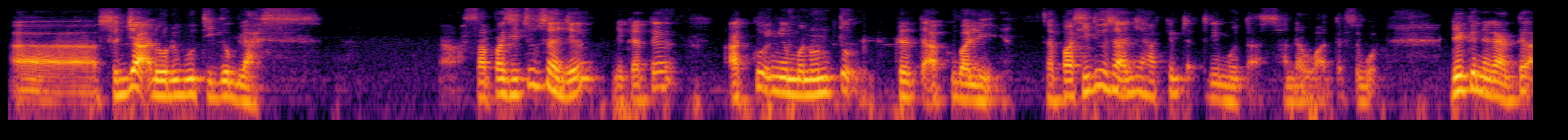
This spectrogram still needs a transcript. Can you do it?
uh, sejak 2013. Uh, sampai situ saja dia kata aku ingin menuntut kereta aku balik. Sampai situ saja hakim tak terima tak dakwaan tersebut. Dia kena kata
